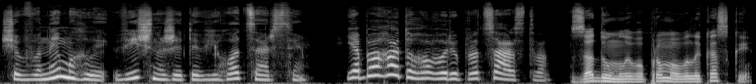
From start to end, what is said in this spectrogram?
щоб вони могли вічно жити в Його царстві. Я багато говорю про царство, Задумливо промовили казки.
